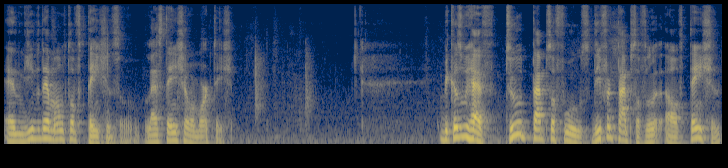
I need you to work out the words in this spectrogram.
and give the amount of tension, so less tension or more tension. Because we have two types of wools, different types of, of tension,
